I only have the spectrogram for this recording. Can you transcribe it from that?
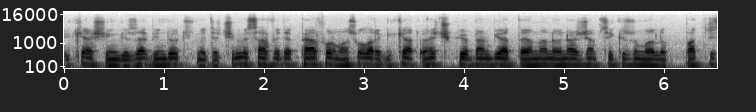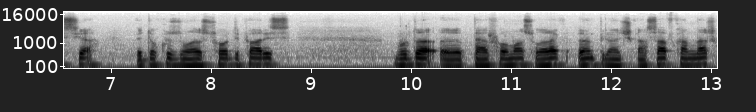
2 yaşlı İngilizler 1400 metre çim mesafede performans olarak 2 at öne çıkıyor. Ben bir at dayanlarını önereceğim. 8 numaralı Patricia ve 9 numaralı Sordi Paris. Burada e, performans olarak ön plana çıkan safkanlar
